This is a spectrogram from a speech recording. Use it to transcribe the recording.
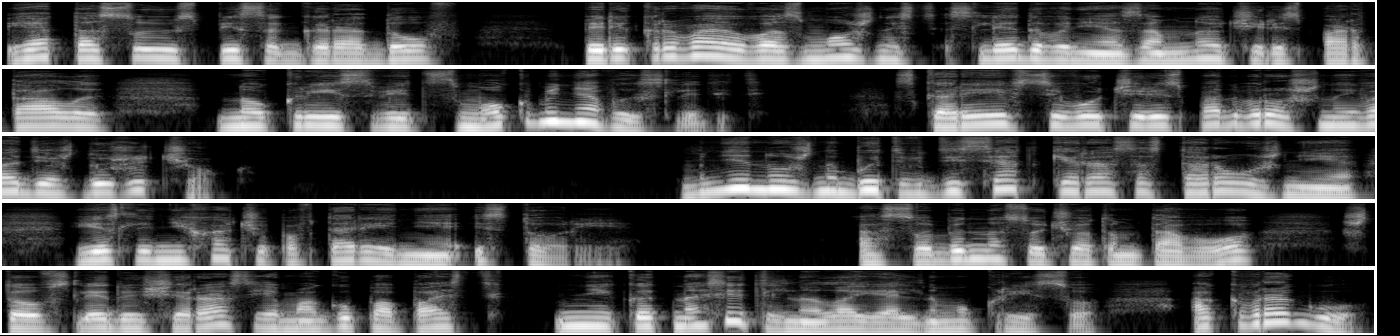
Я тасую список городов, перекрываю возможность следования за мной через порталы, но Крис ведь смог меня выследить. Скорее всего, через подброшенный в одежду жучок. Мне нужно быть в десятки раз осторожнее, если не хочу повторения истории. Особенно с учетом того, что в следующий раз я могу попасть не к относительно лояльному Крису, а к врагу,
